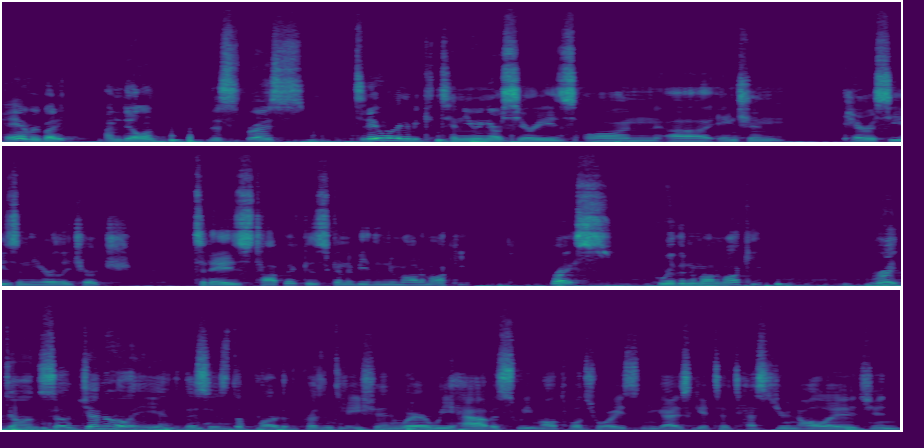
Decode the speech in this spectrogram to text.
Hey, everybody. I'm Dylan. This is Bryce. Today we're going to be continuing our series on uh, ancient heresies in the early church. Today's topic is going to be the Pneumatomachi. Bryce, who are the Pneumatomachi? Right, Dylan. So generally, this is the part of the presentation where we have a sweet multiple choice, and you guys get to test your knowledge, and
